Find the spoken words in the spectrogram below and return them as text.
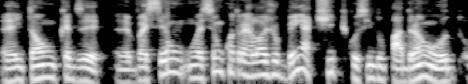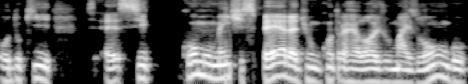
É, então, quer dizer, é, vai ser um, vai ser um contrarrelógio bem atípico assim, do padrão ou, ou do que é, se comumente espera de um contrarrelógio mais longo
